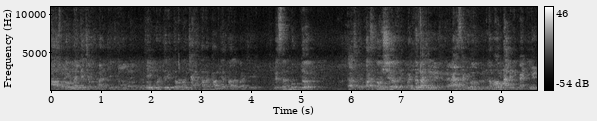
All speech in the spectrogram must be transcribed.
आज तरुणांनी त्याच्यात अडकलेले हे ते कुठेतरी तरुणांच्या हाताला काम देता आलं पाहिजे. व्यसनमुक्त तासगाव शहर बनलं पाहिजे. यासाठी तमाम नागरिकांनी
